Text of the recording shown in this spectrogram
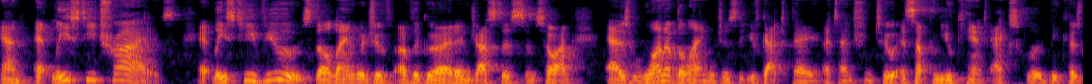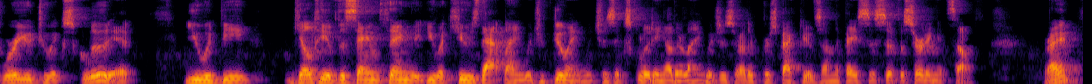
And at least he tries. At least he views the language of, of the good and justice and so on as one of the languages that you've got to pay attention to as something you can't exclude because were you to exclude it, you would be guilty of the same thing that you accuse that language of doing, which is excluding other languages or other perspectives on the basis of asserting itself, right?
